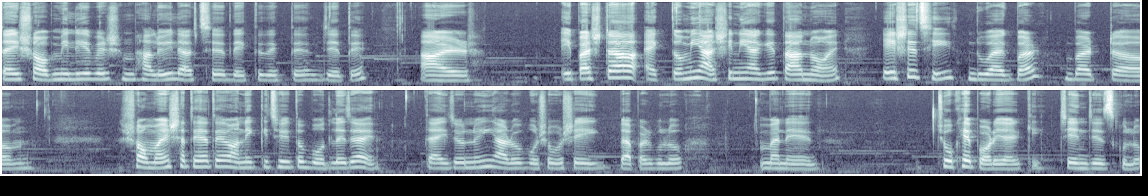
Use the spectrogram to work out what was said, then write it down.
তাই সব মিলিয়ে বেশ ভালোই লাগছে দেখতে দেখতে যেতে। আর এই পাশটা একদমই আসেনি আগে, তা নয়। এসেছি দু একবার বাট সময়ের সাথে সাথে অনেক কিছুই তো বদলে যায়। তাই জন্যই আরও বসে বসে এই ব্যাপারগুলো মানে চোখে পড়ে আর কি চেঞ্জেসগুলো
